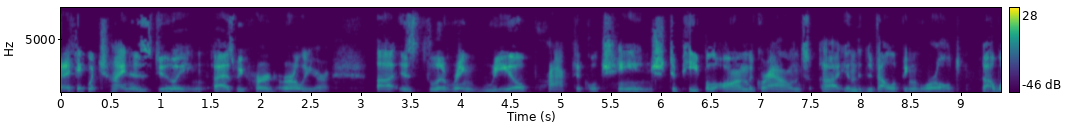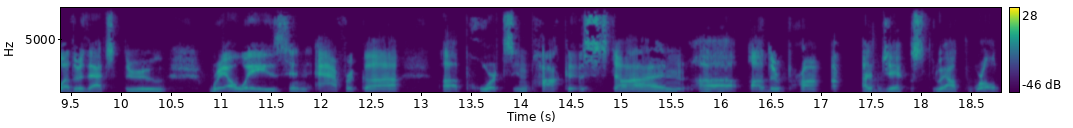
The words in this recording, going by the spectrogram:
And I think what China is doing, as we heard earlier, uh, is delivering real practical change to people on the ground uh, in the developing world, uh, whether that's through railways in Africa, uh, ports in Pakistan, uh, other projects throughout the world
